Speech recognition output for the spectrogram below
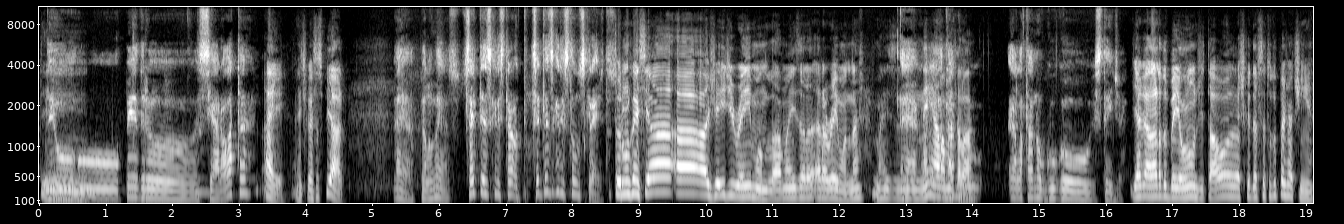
Tem, tem o Pedro Ciarota. Aí, a gente conhece os piar. É, pelo menos. Certeza que eles estão. Certeza que eles estão nos créditos. Todo mundo conhecia a, a Jade Raymond lá, mas ela era Raymond, né? Mas é, nem ela, ela mais tá, tá lá. Ela tá no Google Stadia. E a galera do Beyond e tal, acho que deve ser tudo pejatinha.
